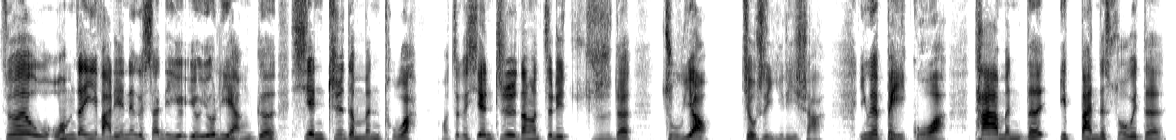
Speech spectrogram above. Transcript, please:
所以，我我们在以法莲那个山地有有有两个先知的门徒啊，哦，这个先知当然这里指的主要就是以利沙，因为北国啊，他们的一般的所谓的。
